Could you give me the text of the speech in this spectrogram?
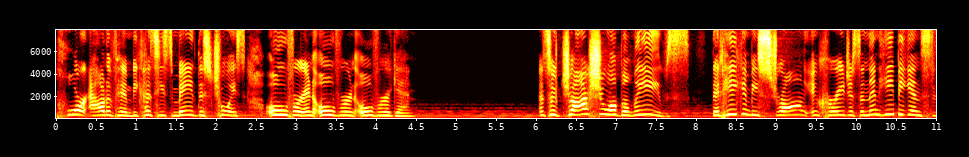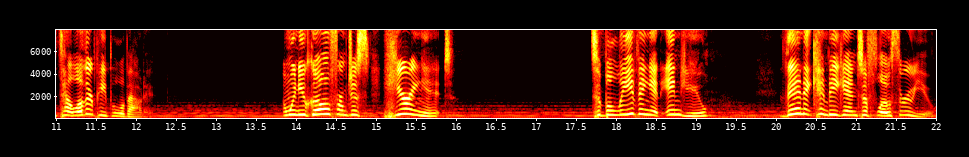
pour out of him because he's made this choice over and over and over again. And so Joshua believes that he can be strong and courageous, and then he begins to tell other people about it. And when you go from just hearing it to believing it in you, then it can begin to flow through you.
